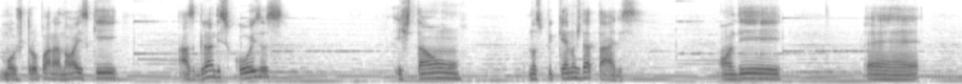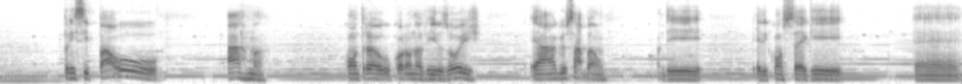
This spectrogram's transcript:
mostrou para nós que as grandes coisas estão nos pequenos detalhes, onde é, principal arma contra o coronavírus hoje é a água e o sabão, onde ele consegue é,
